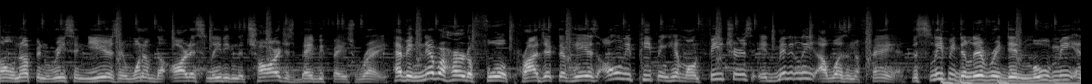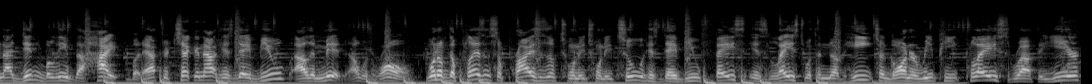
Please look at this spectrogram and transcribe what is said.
blown up in recent years, and one of the artists leading the charge is Babyface Ray. Having never heard a full project of his, only peeping him on features, admittedly, I wasn't a fan. The sleepy delivery didn't move me, and I didn't believe the hype, but after checking out his debut, I'll admit I was wrong. One of the pleasant surprises of 2022, his debut face is laced with enough heat to garner repeat plays throughout the year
